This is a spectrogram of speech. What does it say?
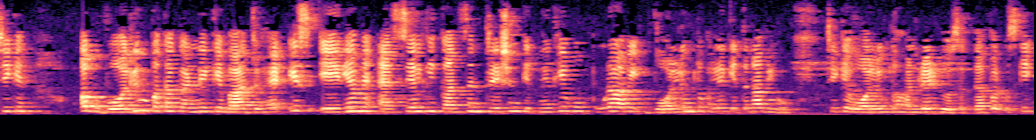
ठीक है? अब वॉल्यूम पता करने के बाद जो है, इस एरिया में एस की कंसंट्रेशन कितनी थी, वो पूरा अभी वॉल्यूम तो भले कितना भी हो, ठीक है वॉल्यूम तो हंड्रेड भी हो सकता है, पर उसकी,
